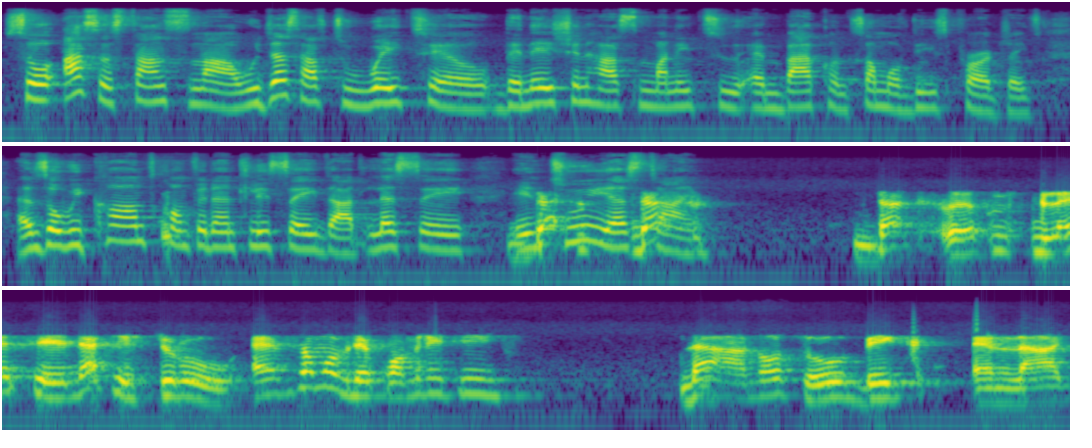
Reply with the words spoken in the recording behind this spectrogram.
so as it stands now, we just have to wait till the nation has money to embark on some of these projects. And so we can't confidently say that, let's say, in That- two years' that- time. That uh, let's say that is true, and some of the communities that are not so big and large,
